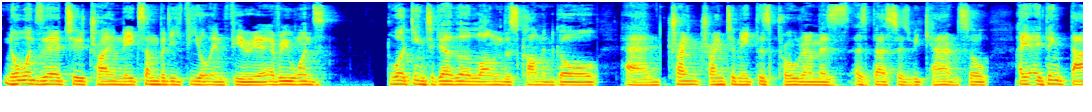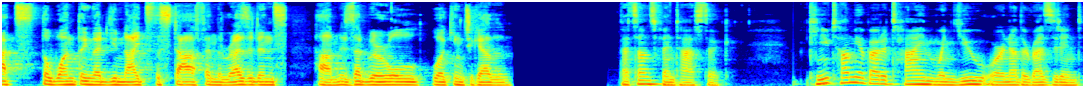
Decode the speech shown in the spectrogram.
No one's there to try and make somebody feel inferior. Everyone's working together along this common goal and trying trying to make this program as as best as we can. So I, I think that's the one thing that unites the staff and the residents um, is that we're all working together. That sounds fantastic. Can you tell me about a time when you or another resident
